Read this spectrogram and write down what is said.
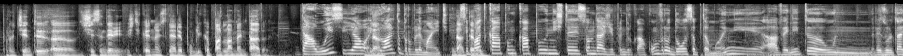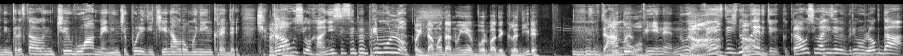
Procente, uh, și suntem, știi că noi suntem republică parlamentară. Da, auzi, e, o- Da. e o altă problemă aici. Da, Se te bat rog. cap în cap niște sondaje, pentru că acum vreo două săptămâni a venit uh, un rezultat dintre ăsta în ce oameni, în ce politicieni au românii încredere. Și Așa. Claus Iohannis este pe primul loc. Păi da, mă, dar nu e vorba de clădire. Da, Nu e de mă, om. bine, nu Da, e, vezi? Deci nu da. merge. Claus Iohannis e pe primul loc, dar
